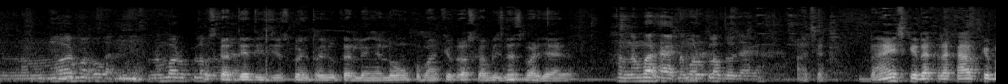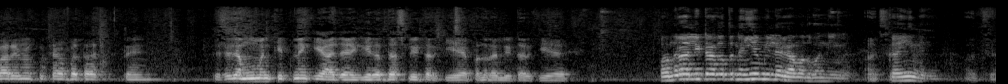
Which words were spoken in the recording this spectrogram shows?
नंबर नंबर उपलब्ध उसका दे दीजिए उसको इंटरव्यू कर लेंगे लोगों को बाकी उसका बिज़नेस बढ़ जाएगा। जाएगा। नंबर है नंबर उपलब्ध हो जाएगा। अच्छा भैंस के रख रखाव के बारे में कुछ आप बता सकते हैं? जैसे अमूमन कितने की आ जाएगी? अगर दस लीटर की है पंद्रह लीटर की है। पंद्रह लीटर का तो नहीं मिलेगा मधुबनी में। अच्छा। कहीं नहीं। अच्छा।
